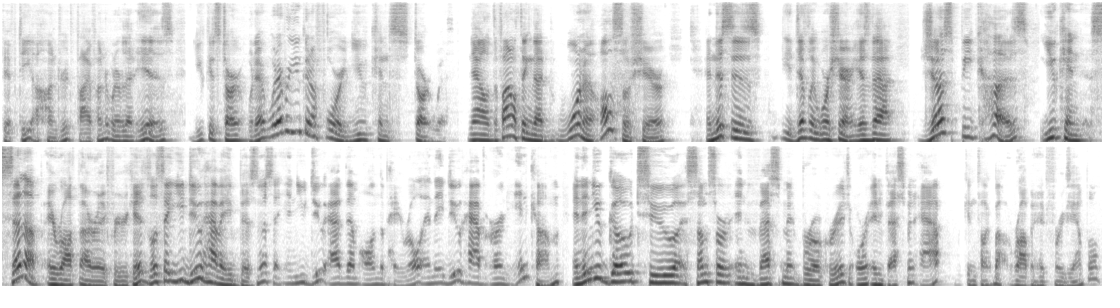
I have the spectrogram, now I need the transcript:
50 100 500 whatever that is you can start whatever whatever you can afford you can start with now the final thing that i want to also share and this is definitely worth sharing is that just because you can set up a Roth IRA for your kids, let's say you do have a business and you do add them on the payroll and they do have earned income, and then you go to some sort of investment brokerage or investment app. We can talk about Robinhood, for example.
